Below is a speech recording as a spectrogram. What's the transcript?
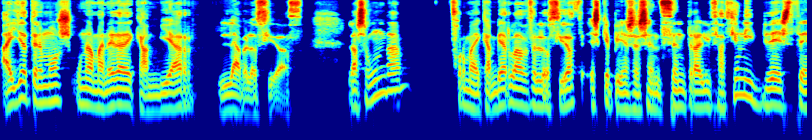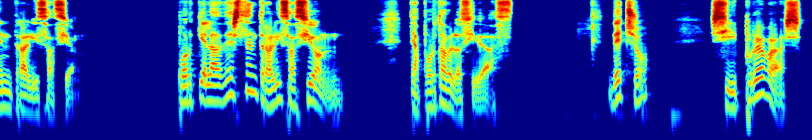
ahí ya tenemos una manera de cambiar la velocidad. La segunda forma de cambiar la velocidad es que pienses en centralización y descentralización. Porque la descentralización te aporta velocidad. De hecho, si pruebas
